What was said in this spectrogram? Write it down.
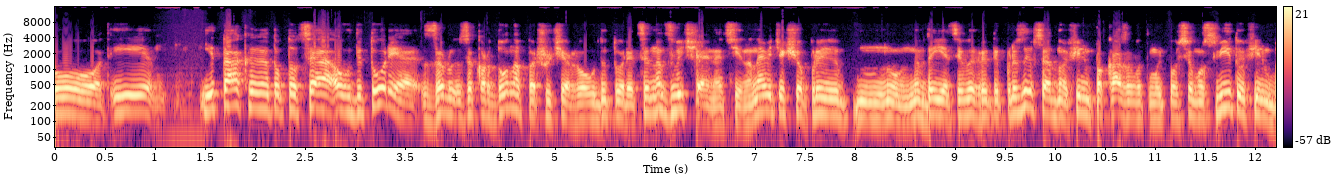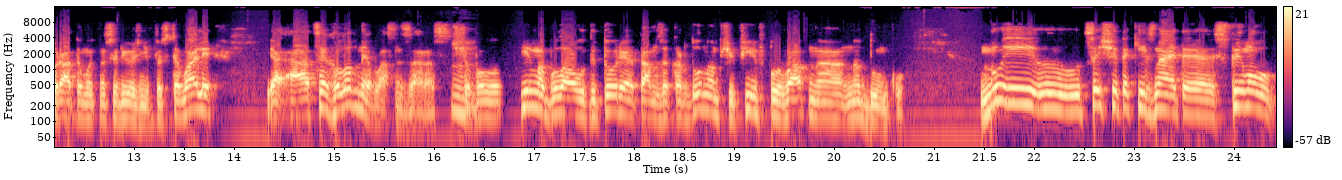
От і, і так, е, тобто, ця аудиторія за, за кордоном, в першу чергу, аудиторія це надзвичайна ціна. Навіть якщо при ну не вдається виграти призи, все одно фільм показуватимуть по всьому світу, фільм братимуть на серйозні фестивалі. А- це головне власне зараз, щоб у фільму була аудиторія там за кордоном, щоб фільм впливав на, на думку. Ну і е, це ще такий, знаєте, стимул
